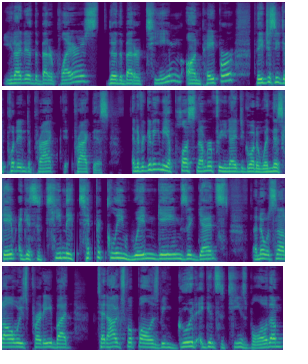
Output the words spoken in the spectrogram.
United are the better players. They're the better team on paper. They just need to put it into practice. And if you're going to give me a plus number for United to go out and win this game against a team they typically win games against, I know it's not always pretty, but Ten Hag's football has been good against the teams below them.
